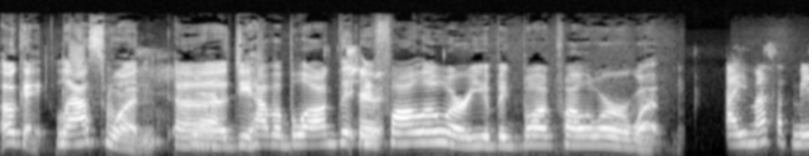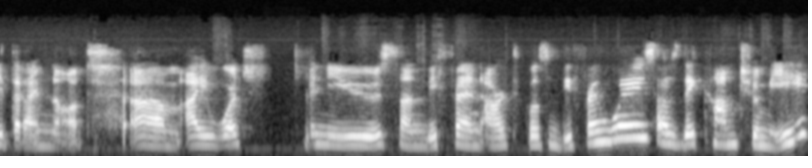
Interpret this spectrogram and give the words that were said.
Okay, last one. Uh, yeah. Do you have a blog that sure. you follow, or are you a big blog follower, or what? I must admit that I'm not. Um, I watch the news and different articles in different ways as they come to me.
